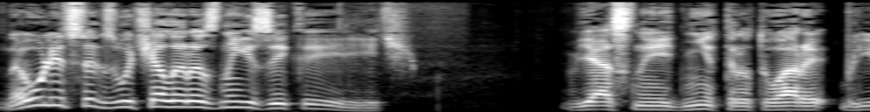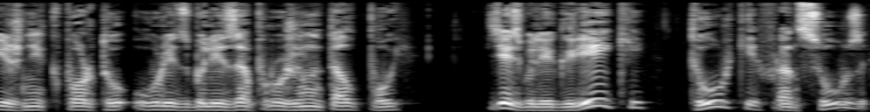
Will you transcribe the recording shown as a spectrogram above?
На улицах звучала разноязыкая речь. В ясные дни тротуары ближних к порту улиц были запружены толпой. Здесь были греки, турки, французы,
